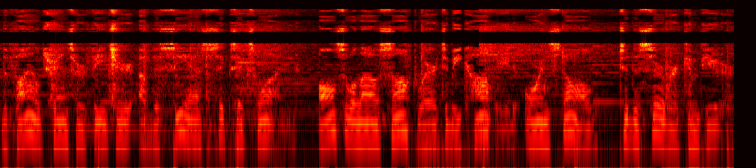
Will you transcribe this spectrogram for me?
The file transfer feature of the CS661 also allows software to be copied or installed to the server computer.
